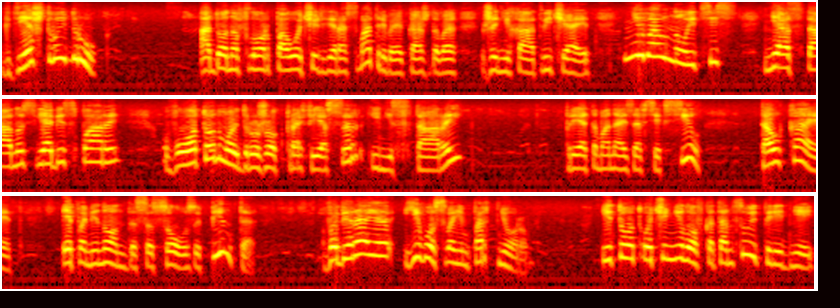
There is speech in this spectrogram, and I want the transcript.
Где ж твой друг?» А Дона Флор, по очереди рассматривая каждого жениха, отвечает, «Не волнуйтесь, не останусь я без пары. Вот он, мой дружок-профессор, и не старый». При этом она изо всех сил толкает Эпоминондеса Соуза Пинта, выбирая его своим партнером. И тот очень неловко танцует перед ней,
